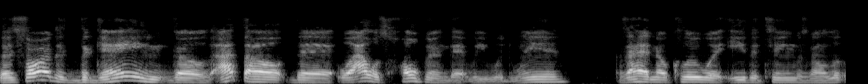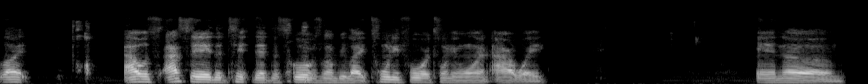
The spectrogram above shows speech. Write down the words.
As far as the, the game goes, I thought that, well, I was hoping that we would win because I had no clue what either team was going to look like. I was, I said that, t- that the score was going to be like 24 21 our way. And, um,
